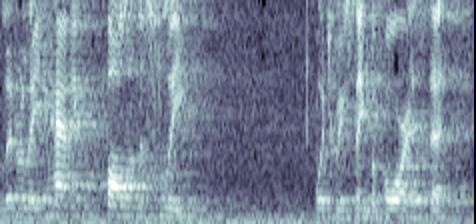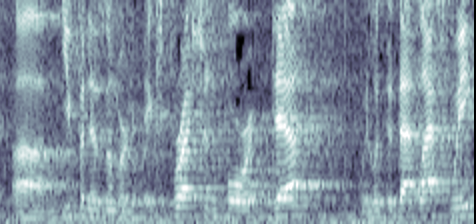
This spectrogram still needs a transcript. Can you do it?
literally having fallen asleep, which we've seen before is that um, euphemism or expression for death. We looked at that last week.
